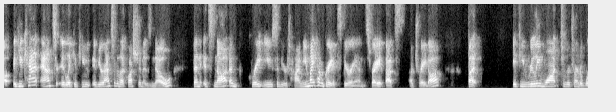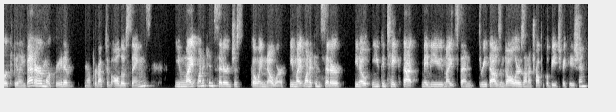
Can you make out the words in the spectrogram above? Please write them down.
uh, if you can't answer it, like if you if your answer to that question is no, then it's not a great use of your time. You might have a great experience, right? That's a trade-off. But if you really want to return to work feeling better, more creative, more productive, all those things, you might want to consider just going nowhere. You might want to consider, you know, you could take that, maybe you might spend $3,000 on a tropical beach vacation.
